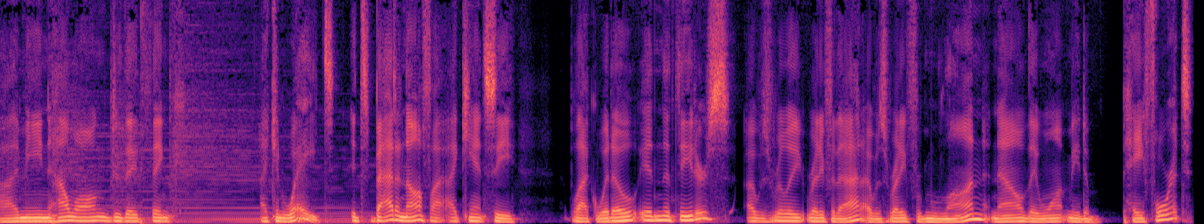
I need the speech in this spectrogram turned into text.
I mean, how long do they think I can wait? It's bad enough I, I can't see Black Widow in the theaters. I was really ready for that. I was ready for Mulan. Now they want me to pay for it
